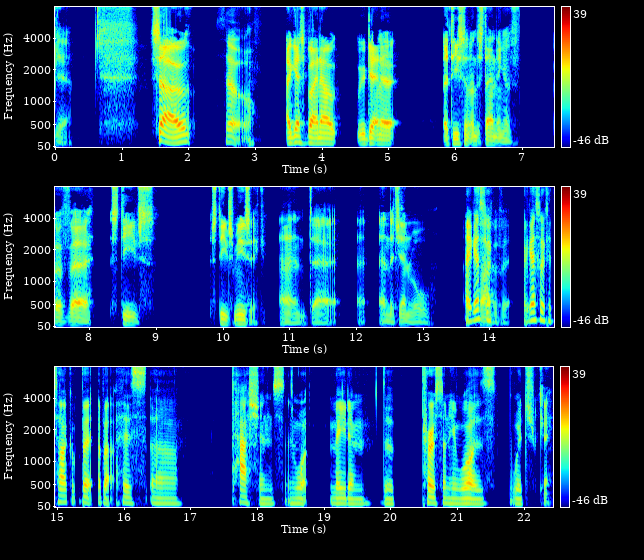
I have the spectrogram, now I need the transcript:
yeah so So, I guess by now we're getting a a decent understanding of of uh, Steve's Steve's music and uh, and the general I guess we, of it. I guess we could talk a bit about his uh, passions and what made him the person he was, which Okay.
